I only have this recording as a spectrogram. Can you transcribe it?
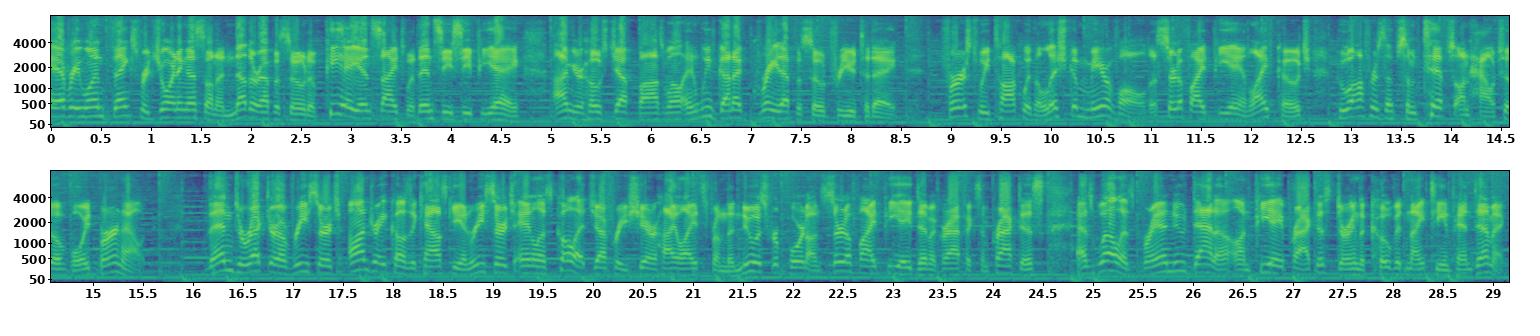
Hi, everyone. Thanks for joining us on another episode of PA Insights with NCCPA. I'm your host, Jeff Boswell, and we've got a great episode for you today. First, we talk with Eliska Meerwald, a certified PA and life coach, who offers up some tips on how to avoid burnout. Then, Director of Research Andre Kozakowski and Research Analyst Colette Jeffrey share highlights from the newest report on certified PA demographics and practice, as well as brand new data on PA practice during the COVID 19 pandemic.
